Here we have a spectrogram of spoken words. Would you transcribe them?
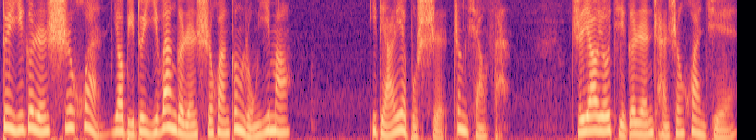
对一个人施幻，要比对一万个人施幻更容易吗？一点儿也不是，正相反，只要有几个人产生幻觉。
